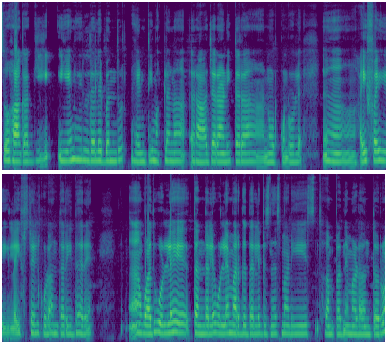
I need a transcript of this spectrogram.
ಸೊ ಹಾಗಾಗಿ ಏನೂ ಇಲ್ದಲೇ ಬಂದು ಹೆಂಡತಿ ಮಕ್ಕಳನ್ನ ರಾಜ ರಾಣಿ ಥರ ನೋಡಿಕೊಂಡು ಒಳ್ಳೆ ಹೈಫೈ ಲೈಫ್ ಸ್ಟೈಲ್ ಕೂಡ ಅಂಥವ್ರು ಇದ್ದಾರೆ ಅದು ಒಳ್ಳೆ ತಂದಲ್ಲೇ, ಒಳ್ಳೆ ಮಾರ್ಗದಲ್ಲೇ ಬಿಸ್ನೆಸ್ ಮಾಡಿ ಸಂಪಾದನೆ ಮಾಡೋ ಅಂಥವ್ರು.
